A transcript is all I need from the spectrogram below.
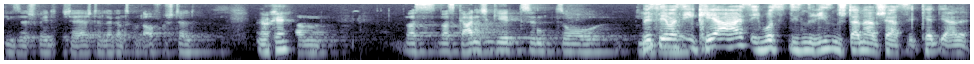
dieser schwedische Hersteller ganz gut aufgestellt. Okay. Ähm, was, was gar nicht geht, sind so. Wisst ihr, was Ikea heißt? Ich muss diesen riesen Standardscherz, den kennt ihr alle.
